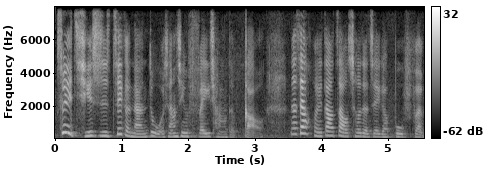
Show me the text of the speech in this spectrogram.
所以其实这个难度我相信非常的高。那再回到造车的这个部分，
